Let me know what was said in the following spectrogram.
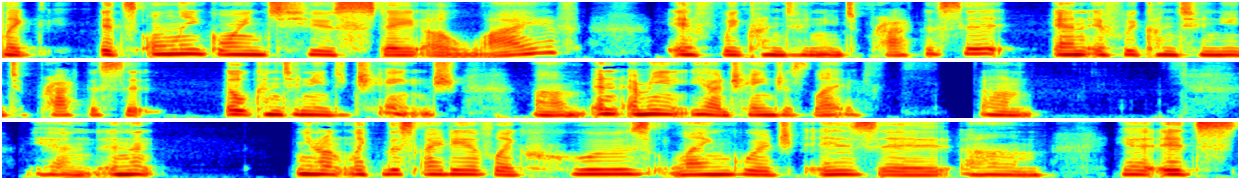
like, it's only going to stay alive if we continue to practice it. And if we continue to practice it, it'll continue to change. Um, and I mean, yeah, change is life. Um, yeah. And, and then, you know, like this idea of like, whose language is it? Um, yeah, it's,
